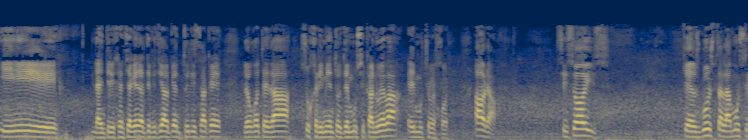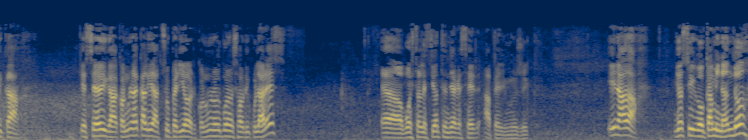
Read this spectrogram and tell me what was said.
Y la inteligencia artificial que utiliza que luego te da sugerimientos de música nueva es mucho mejor. Ahora, si sois que os gusta la música que se oiga con una calidad superior, con unos buenos auriculares, eh, vuestra elección tendría que ser Apple Music. Y nada, yo sigo caminando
